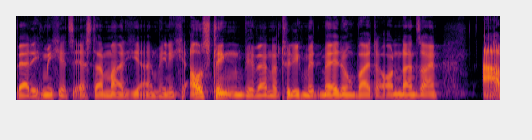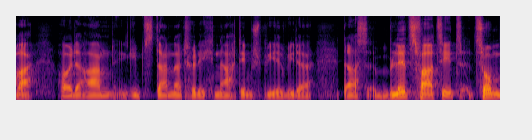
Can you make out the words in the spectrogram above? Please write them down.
Werde ich mich jetzt erst einmal hier ein wenig ausklinken. Wir werden natürlich mit Meldungen weiter online sein. Aber heute Abend gibt es dann natürlich nach dem Spiel wieder das Blitzfazit zum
